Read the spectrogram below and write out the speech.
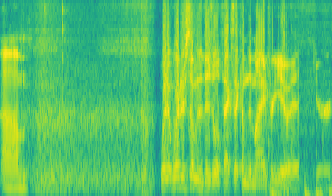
Um, what, what are some of the visual effects that come to mind for you? Your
